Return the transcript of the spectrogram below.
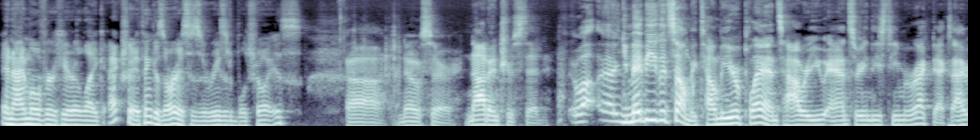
and I'm over here like, actually, I think Azorius is a reasonable choice. Uh, no, sir. Not interested. Well, uh, maybe you could tell me. Tell me your plans. How are you answering these Temur Rec decks? I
